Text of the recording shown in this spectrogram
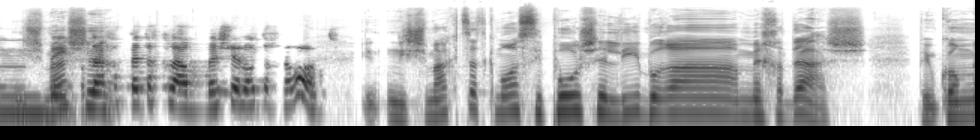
נשמע ש... והיא פותחת פתח להרבה שאלות אחרות. נשמע קצת כמו הסיפור של ליברה מחדש. במקום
